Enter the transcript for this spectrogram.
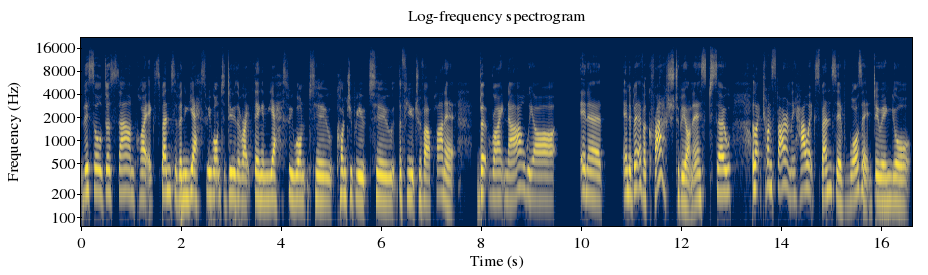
this all does sound quite expensive. And yes, we want to do the right thing. And yes, we want to contribute to the future of our planet. But right now, we are in a in a bit of a crash to be honest so like transparently how expensive was it doing your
